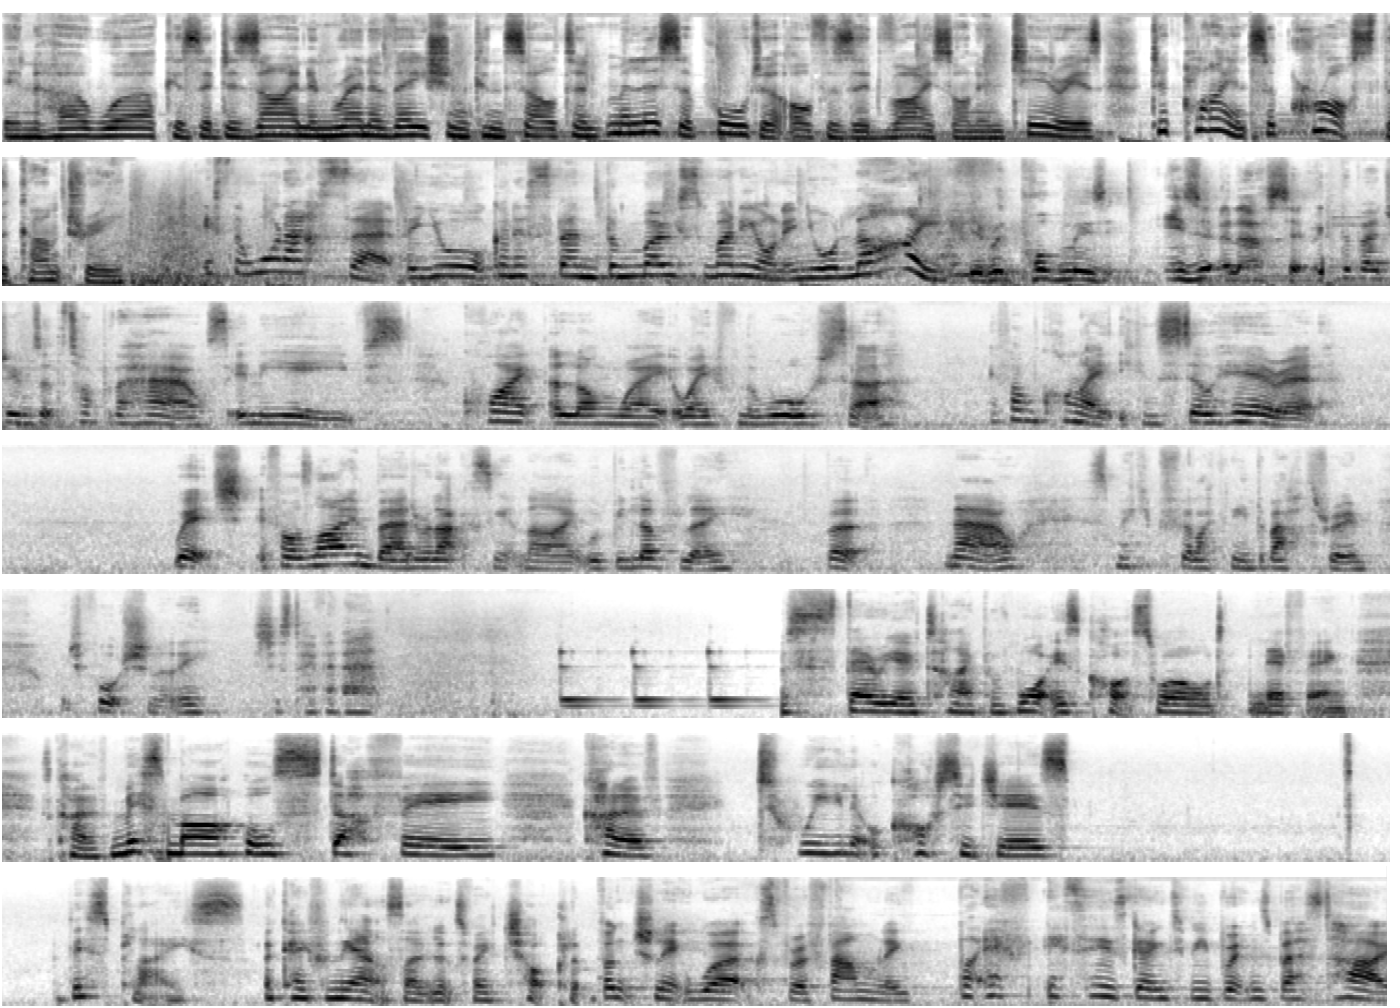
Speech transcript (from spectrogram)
In her work as a design and renovation consultant, Melissa Porter offers advice on interiors to clients across the country. It's the one asset that you're going to spend the most money on in your life. Yeah, but the problem is, is it an asset? The bedroom's at the top of the house, in the eaves, quite a long way away from the water. If I'm quiet, you can still hear it. Which, if I was lying in bed relaxing at night, would be lovely. But now, it's making me feel like I need the bathroom, which fortunately is just over there. A stereotype of what is Cotswold living. It's kind of Miss Marple, stuffy, kind of twee little cottages. This place, okay, from the outside it looks very chocolate. Functionally it works for a family, but if it is going to be Britain's best home,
